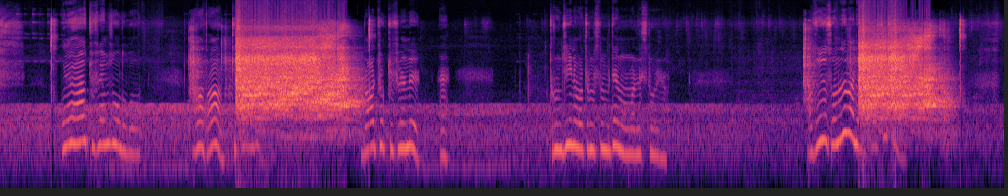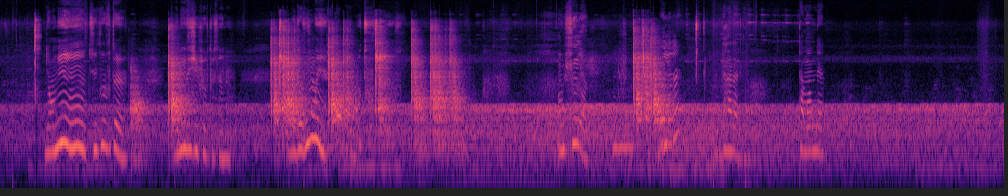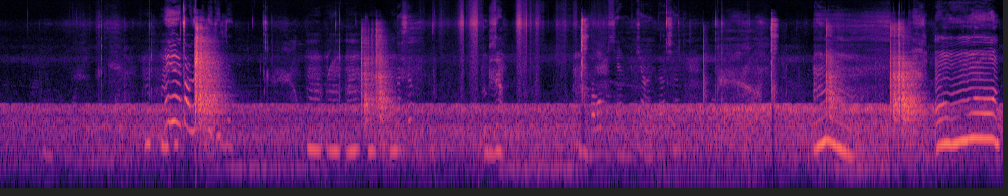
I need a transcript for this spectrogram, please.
Bu ne ya? Küflemiz oldu bu. Tamam tamam. Küflendi. Daha çok küflendi. Heh. Turuncu yine batırmıştım bir de normalleşti o yüzden. Az önce sonra da ben Yanıyor çiğ köfte. Yeni gidi çiğ köfte sana. Anladın mı? Dur. Ama şöyle. Böyle de rahat. Tamam de. Hayır tam Nasıl? Güzel. Baba bu senin iki arkadaşlar. Hmm. Aman.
